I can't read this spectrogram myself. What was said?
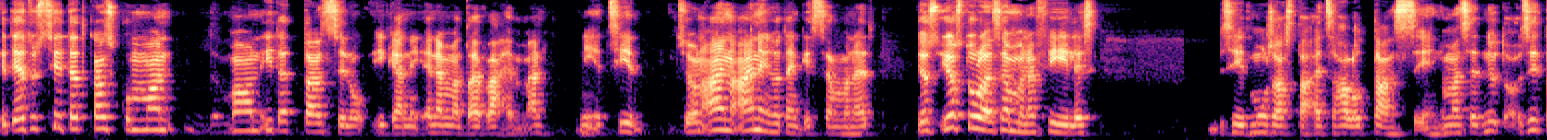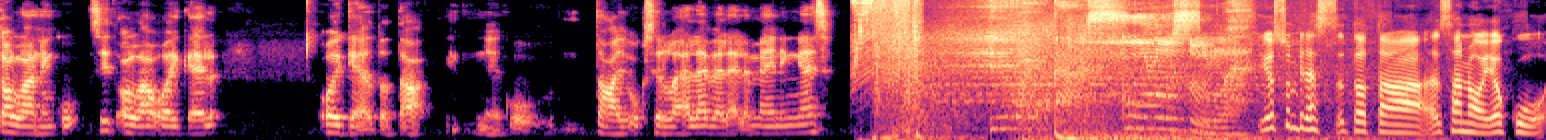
ja tietysti siitä, että kans, kun mä oon, mä oon itse tanssinut ikäni enemmän tai vähemmän, niin että siinä, se on aina, aina jotenkin semmoinen, että jos, jos tulee semmoinen fiilis siitä musasta, että sä haluat tanssia, niin mä sanoin, että nyt sit ollaan, niin kuin, sit ollaan oikeilla, oikeilla tota, niin kuin, taajuuksilla ja leveleillä meiningeissä. Jos sun pitäisi tota, sanoa joku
